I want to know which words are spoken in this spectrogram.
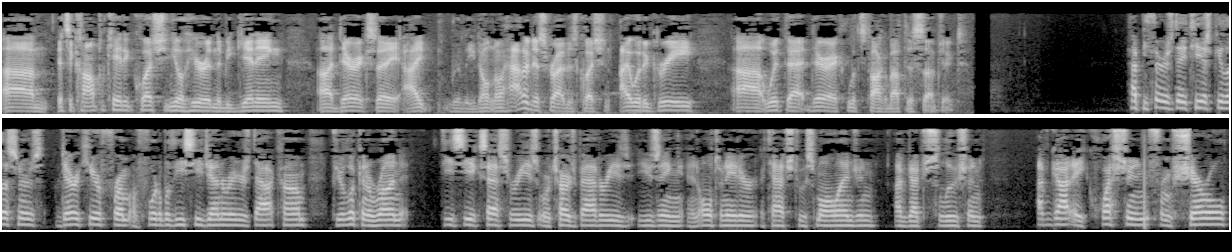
Um, it's a complicated question. You'll hear in the beginning uh, Derek say, I really don't know how to describe this question. I would agree uh, with that. Derek, let's talk about this subject. Happy Thursday, TSP listeners. Derek here from AffordableDCGenerators.com. If you're looking to run DC accessories or charge batteries using an alternator attached to a small engine, I've got your solution. I've got a question from Cheryl,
